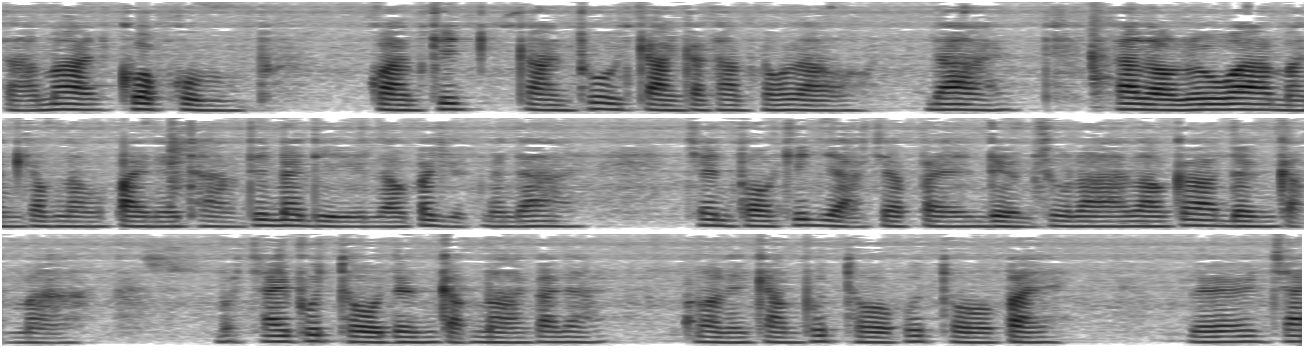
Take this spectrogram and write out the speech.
สามารถควบคุมความคิดการพูดการกระทำของเราได้ ถ้าเรารู้ว่ามันกำลังไปในทางที่ไม่ดีเราก็หยุดมันได้ ช่นพอคิดอยากจะไปดื่มสุราเราก็ดึงกลับมาใช้พุทโธดึงกลับมาก็ได้บริกรรมพุทโธพุทโธไป หรือใช้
